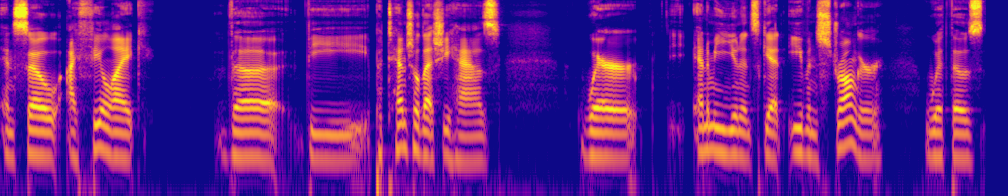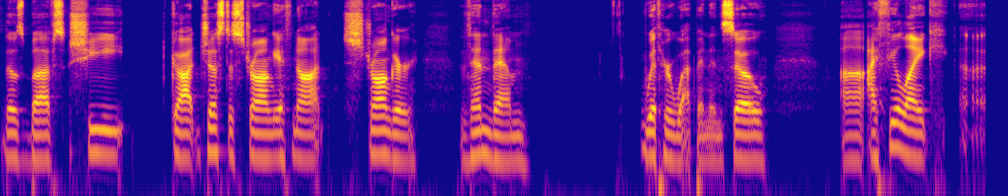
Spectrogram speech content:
and so I feel like the the potential that she has where enemy units get even stronger with those those buffs, she got just as strong, if not stronger, than them with her weapon. And so uh, I feel like, uh,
